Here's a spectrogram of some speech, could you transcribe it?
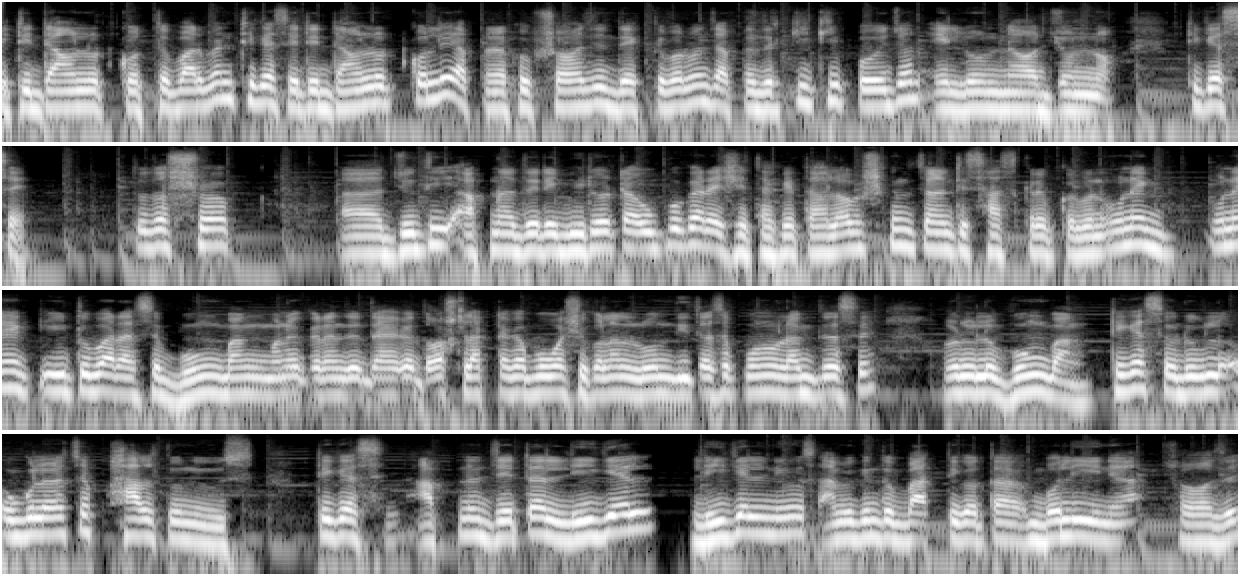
এটি ডাউনলোড করতে পারবেন, ঠিক আছে? এটি ডাউনলোড করলে আপনারা খুব সহজেই দেখতে পারবেন যে আপনাদের কি কি প্রয়োজন এই লোন নেওয়ার জন্য, ঠিক আছে? তো দর্শক যদি আপনাদের এই ভিডিওটা উপকার এসে থাকে, তাহলে অবশ্যই কিন্তু চ্যানেলটি সাবস্ক্রাইব করবেন। অনেক অনেক ইউটিউবার আছে বুং বাং মনে করেন যে দেখা দশ লাখ টাকা প্রবাসী কল্যাণ লোন দিতেছে, পনেরো লাখ দিতেছে ওগুলো বুং বাং ঠিক আছে? ওগুলো ওগুলো হচ্ছে ফালতু নিউজ ঠিক আছে? আপনার যেটা লিগেল লিগেল নিউজ আমি কিন্তু বাড়তি কথা না সহজে,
